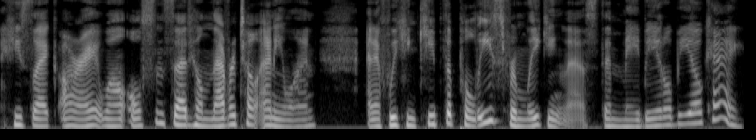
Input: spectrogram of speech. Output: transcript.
he's like, all right, well, Olson said he'll never tell anyone. And if we can keep the police from leaking this, then maybe it'll be okay.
